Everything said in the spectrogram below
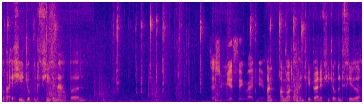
Right, if you drop the diffuser now, Burn, There's a mute thing right here. I'm I'm right behind you, Burn. If you drop the diffuser,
